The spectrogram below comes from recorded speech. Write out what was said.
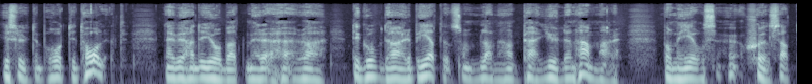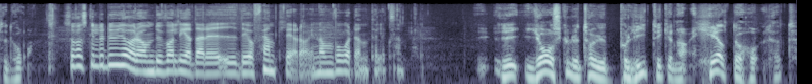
i slutet på 80-talet när vi hade jobbat med det här det goda arbetet som bland annat Per Gyllenhammar var med och sjösatte då. Så vad skulle du göra om du var ledare i det offentliga då, inom vården till exempel? Jag skulle ta ut politikerna helt och hållet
